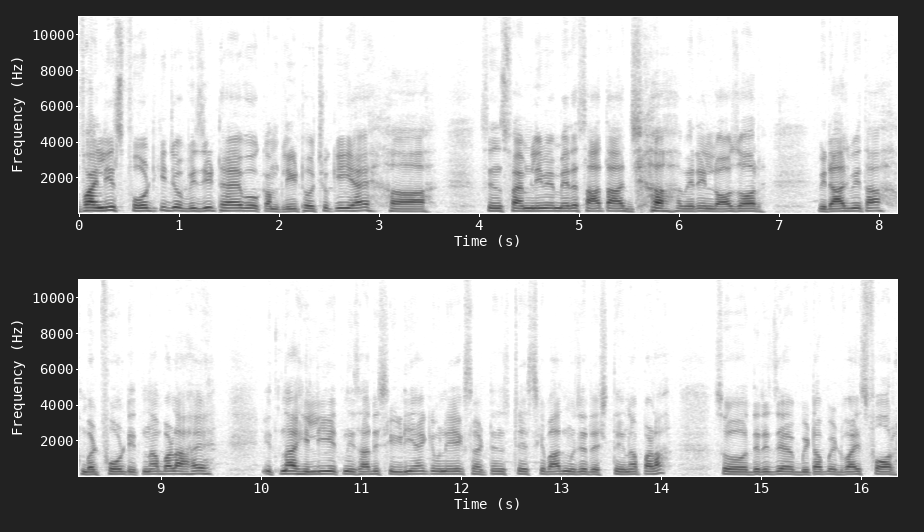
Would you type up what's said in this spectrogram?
फाइनली इस फोर्ट की जो विज़िट है वो कंप्लीट हो चुकी है। सिंस फैमिली में मेरे साथ आज uh, मेरे इन लॉज और विराज भी था बट फोर्ट इतना बड़ा है इतना हिली इतनी सारी सीढ़ियाँ कि उन्हें एक सर्टेन स्टेज के बाद मुझे रेस्ट देना पड़ा। So there is a bit of advice for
